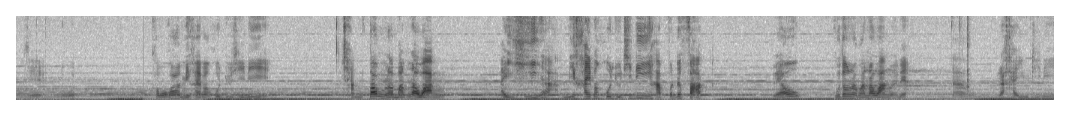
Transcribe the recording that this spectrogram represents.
โอเคโน้ตเขาบอกว่ามีใครบางคนอยู่ที่นี่ ฉันต้องระมัดระวัง ไอ้เฮียมีใครบางคนอยู่ที่นี่ครับ what the fuck แล้วกูต้องระมัดระวังเหรอเนี่ยอ้าวแล้วใครอยู่ที่นี่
